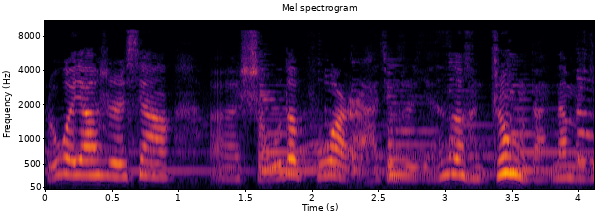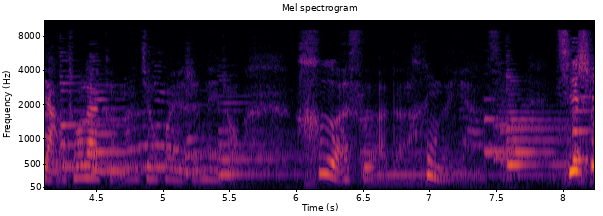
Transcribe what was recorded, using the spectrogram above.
如果要是像呃熟的普洱啊，就是颜色很重的，那么养出来可能就会是那种褐色的红的颜色。其实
